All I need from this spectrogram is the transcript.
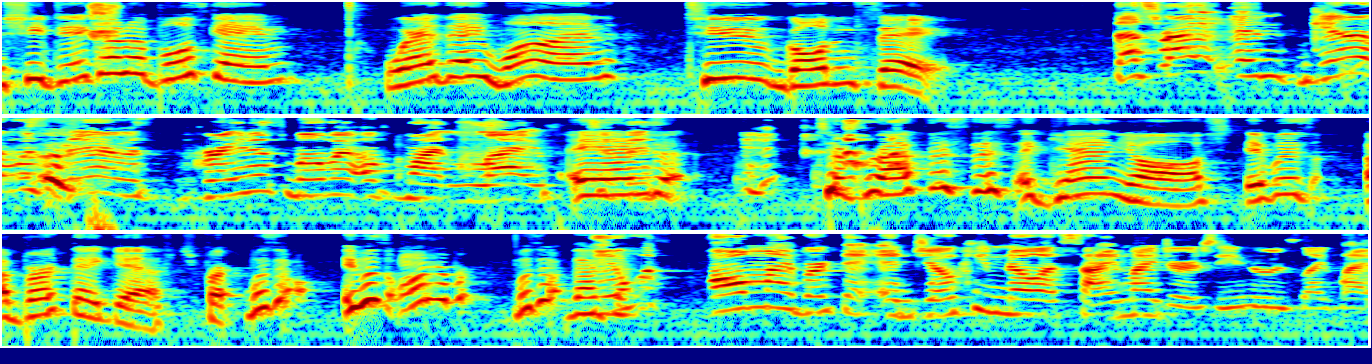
she did go to a Bulls game where they won to Golden State. That's right, and Garrett was there. It was the greatest moment of my life. to And to preface this again, y'all, it was a birthday gift for was it? It was on her. Was it? That, it was on my birthday, and Joakim Noah signed my jersey, who was like my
